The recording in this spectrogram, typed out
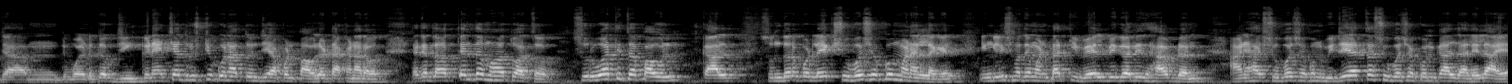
ज्या वर्ल्ड कप जिंकण्याच्या दृष्टिकोनातून जे आपण पावलं टाकणार आहोत त्याच्यातलं अत्यंत महत्त्वाचं सुरुवातीचं पाऊल काल सुंदर पडलं. एक शुभशकून म्हणायला लागेल. इंग्लिशमध्ये म्हणतात की well begun is half done आणि हा शुभशकून विजयाचा शुभशकून काल झालेला आहे.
